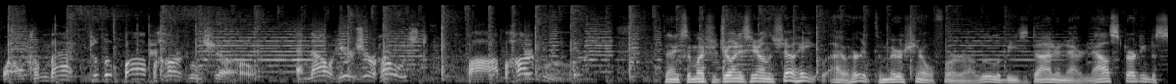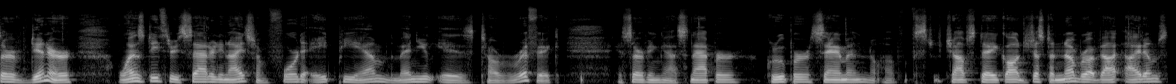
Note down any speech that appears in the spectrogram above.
Welcome back to the Bob Harden Show. And now here's your host, Bob Harden. Thanks so much for joining us here on the show. Hey, I heard a commercial for uh, Lulabee's Diner now, now starting to serve dinner Wednesday through Saturday nights from 4 to 8 p.m. The menu is terrific. Serving uh, snapper, grouper, salmon, uh, chop steak, all just a number of items.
